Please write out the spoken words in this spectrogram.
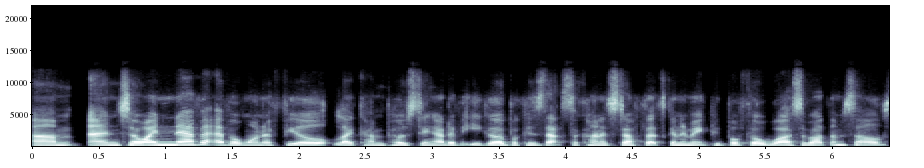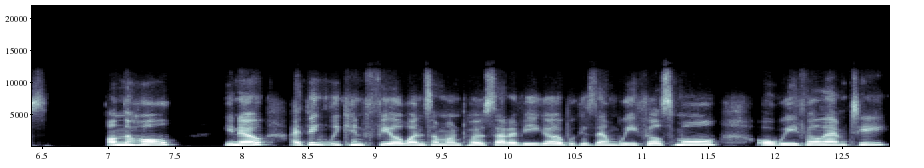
Um, and so I never ever want to feel like I'm posting out of ego because that's the kind of stuff that's going to make people feel worse about themselves on the whole. You know, I think we can feel when someone posts out of ego because then we feel small or we feel empty.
